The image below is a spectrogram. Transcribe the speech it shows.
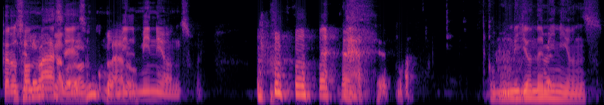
Pero Pues son más, ¿eh? cabrón, son como claro. mil minions. güey. Como un millón de minions.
